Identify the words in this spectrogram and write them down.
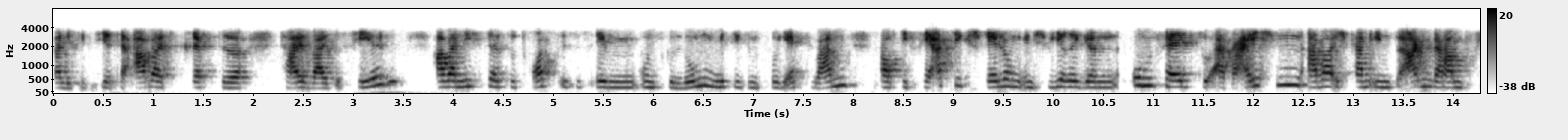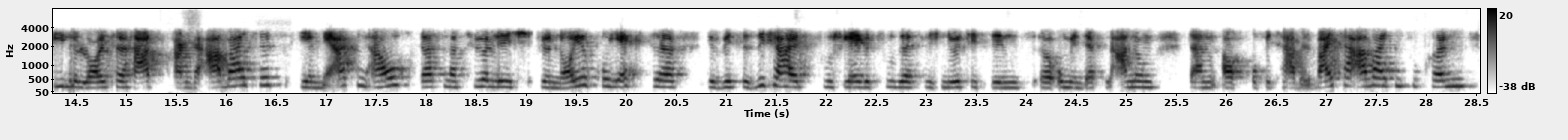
qualifizierte Arbeitskräfte teilweise fehlen. Aber nichtsdestotrotz ist es eben uns gelungen, mit diesem Projekt Wann auch die Fertigstellung in schwierigen Umfeld zu erreichen. Aber ich kann Ihnen sagen, da haben viele Leute hart dran gearbeitet. Wir merken auch, dass natürlich für neue Projekte gewisse Sicherheitszuschläge zusätzlich nötig sind, äh, um in der Planung dann auch profitabel weiterarbeiten zu können.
